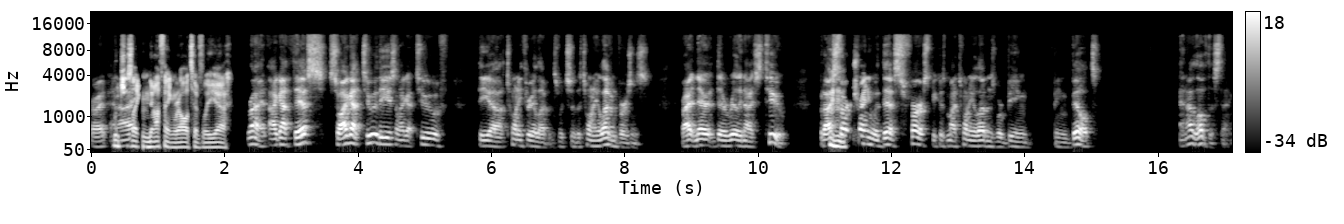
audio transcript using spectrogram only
Right. And which is I like nothing relatively. Yeah. right, I got this. So I got two of these and I got two of the uh 2311s, which are the 2011 versions. Right. And they're they're really nice too. But I Mhm. started training with this first because my 2011s were being being built and I love this thing.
